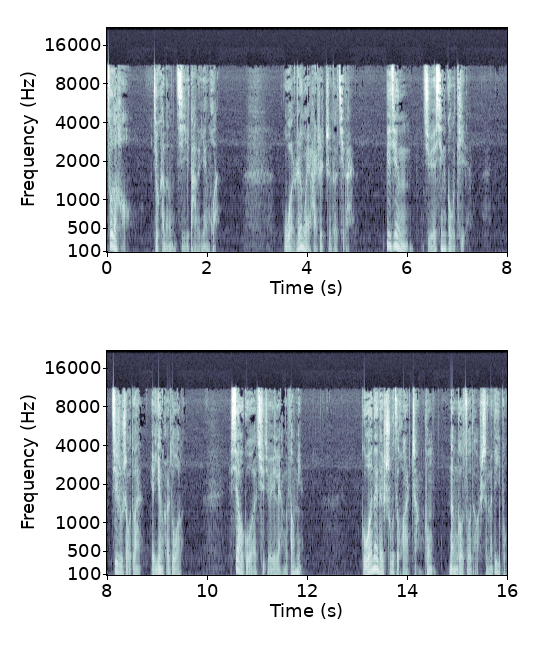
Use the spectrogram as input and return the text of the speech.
做得好，就可能极大的延缓。我认为还是值得期待的，毕竟决心够铁，技术手段也硬核多了，效果取决于两个方面：国内的数字化掌控能够做到什么地步？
